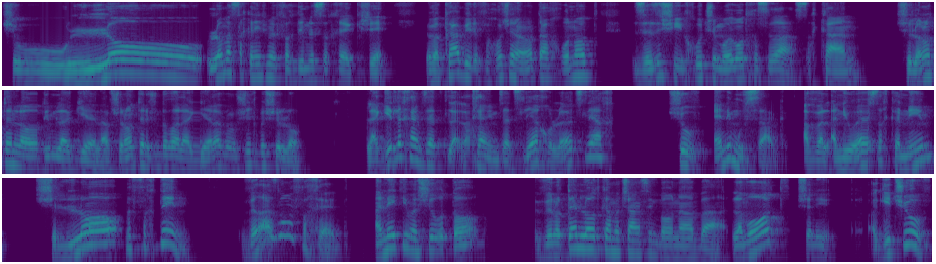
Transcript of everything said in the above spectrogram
שהוא לא, לא מהשחקנים שמפחדים לשחק, שבמכבי, לפחות של העונות האחרונות, זה איזושהי איכות שמאוד מאוד חסרה. שחקן שלא נותן לאוהדים להגיע אליו, שלא נותן לשום דבר להגיע אליו וממשיך בשלו. להגיד לך אם זה, לכם אם זה יצליח או לא יצליח, שוב, אין לי מושג, אבל אני אוהב שחקנים שלא מפחדים, ורז לא מפחד. אני הייתי משאיר אותו ונותן לו עוד כמה צ'אנסים בעונה הבאה. למרות שאני אגיד שוב,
